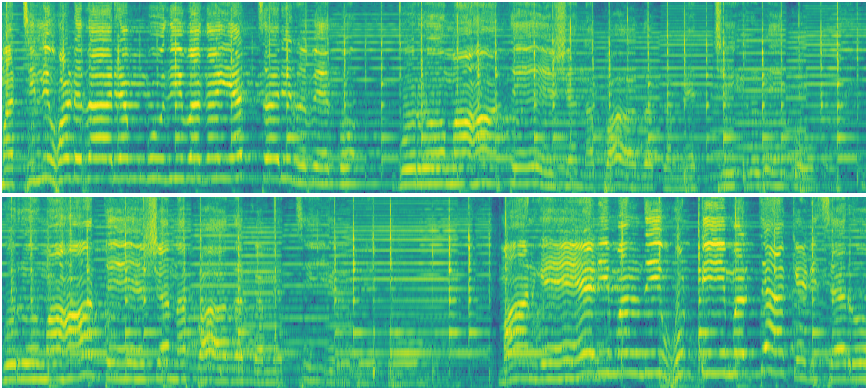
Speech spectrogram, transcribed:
ಮಚ್ಚಿಲಿ ಹೊಡೆದಾರೆಂಬುದಿವಾಗ ಎಚ್ಚರಿರಬೇಕು? ಗುರು ಮಹಾತೇಶನ ಪಾದಕ ಮೆಚ್ಚಿರಬೇಕು? ಗುರು ಮಹಾತೇಶನ ಪಾದಕ ಮೆಚ್ಚಿ ಇರಬೇಕು ಮಾನ್ಗೇಡಿ ಮಂದಿ ಹುಟ್ಟಿ ಮರ್ಜಾ ಕೆಡಿಸರು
